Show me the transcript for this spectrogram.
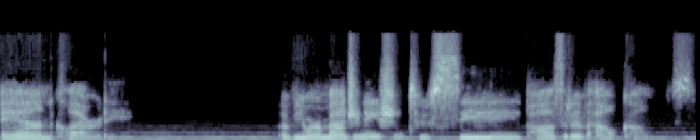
and clarity of your imagination to see positive outcomes.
